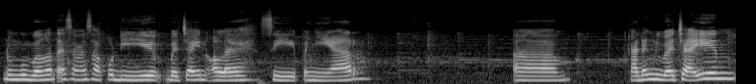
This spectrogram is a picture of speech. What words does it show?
nunggu banget SMS aku dibacain oleh si penyiar. Um, kadang dibacain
